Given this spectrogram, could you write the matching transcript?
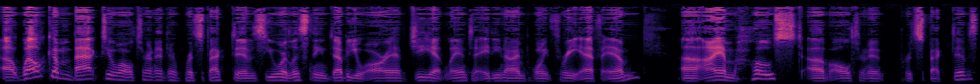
uh, welcome back to alternative perspectives. You are listening wrfg atlanta 89.3 fm uh, i am host of alternate perspectives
